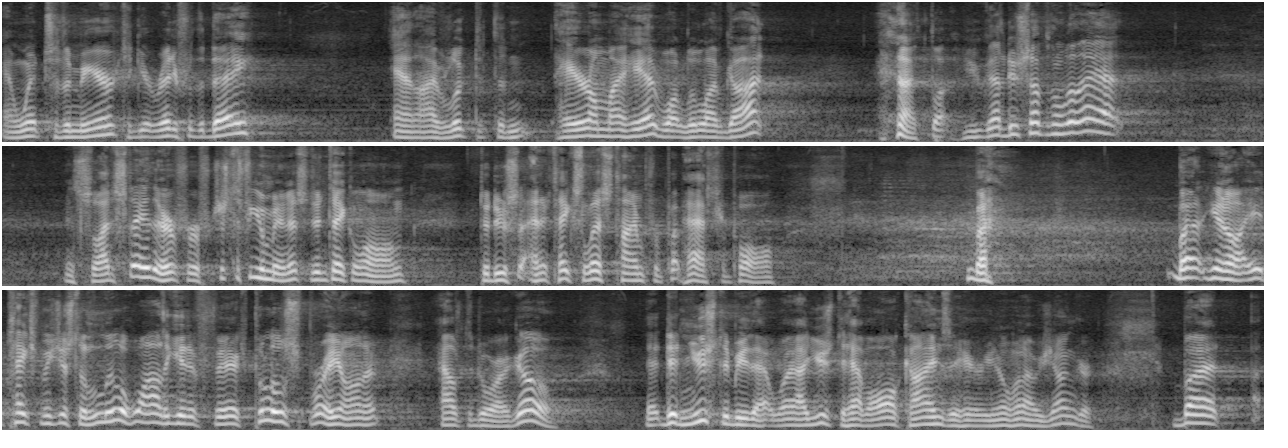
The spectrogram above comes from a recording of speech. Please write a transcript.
and went to the mirror to get ready for the day. And I've looked at the hair on my head, what little I've got, and I thought, "You've got to do something with that. And so I'd stay there for just a few minutes, didn't take long to do so, and it takes less time for Pastor Paul. But, but, you know, it takes me just a little while to get it fixed, put a little spray on it, out the door I go. It didn't used to be that way. I used to have all kinds of hair, you know, when I was younger. But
